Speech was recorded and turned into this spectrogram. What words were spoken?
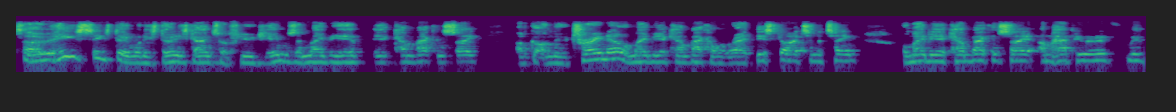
So he's he's doing what he's doing. He's going to a few gyms and maybe he'll, he'll come back and say, "I've got a new trainer," or maybe he'll come back, "I want to add this guy to the team." Or maybe he'll come back and say, I'm happy with, with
